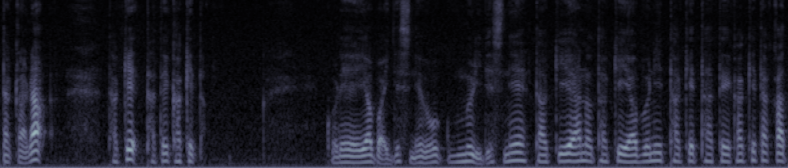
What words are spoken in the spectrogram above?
たから、竹、立てかけた。これやばいですね。僕無理ですね。竹屋の竹やぶに竹立てかけたかっ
